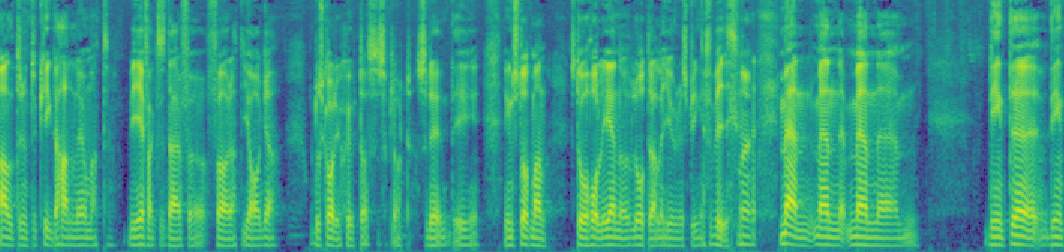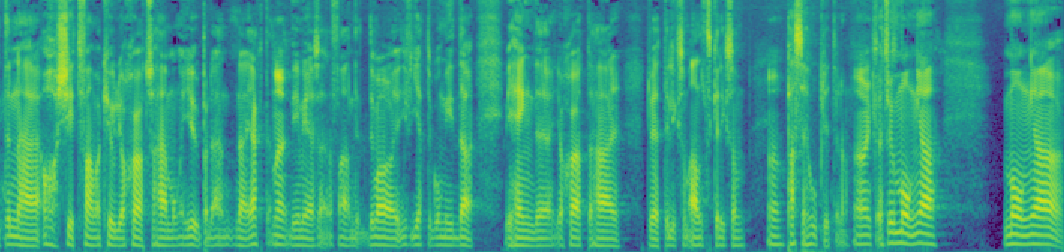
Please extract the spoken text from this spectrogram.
allt runt omkring det handlar ju om att vi är faktiskt där för, för att jaga. Och då ska det skjutas såklart. Så det, det, är, det är inte så att man stå och hålla igen och låter alla djuren springa förbi. men, men, men um, det är inte, det är inte den här, åh oh shit fan vad kul jag sköt så här många djur på den, den här jakten. Nej. Det är mer så här, fan det, var jättegod middag, vi hängde, jag sköt det här, du vet det liksom, allt ska liksom ja. passa ihop lite då. Ja, jag tror många, många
